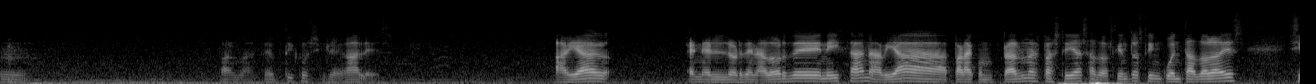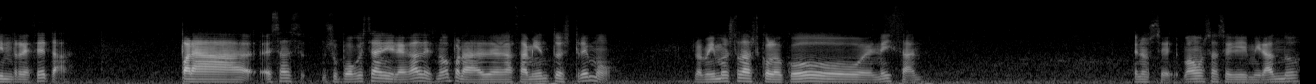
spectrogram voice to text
Mm. Farmacéuticos ilegales. Había en el ordenador de Nathan había para comprar unas pastillas a 250 dólares sin receta. Para esas, supongo que están ilegales, ¿no? Para adelgazamiento extremo. Lo mismo se las colocó el Nathan. Eh, No sé, vamos a seguir mirando.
